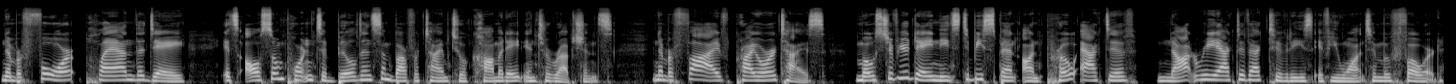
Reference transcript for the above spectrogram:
Number four, plan the day. It's also important to build in some buffer time to accommodate interruptions. Number five, prioritize. Most of your day needs to be spent on proactive, not reactive activities if you want to move forward.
